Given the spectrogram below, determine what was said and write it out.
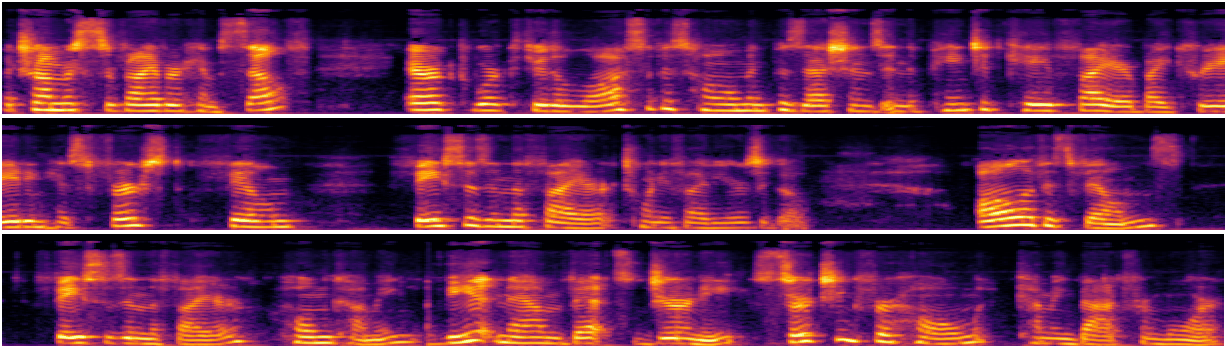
A trauma survivor himself, Eric worked through the loss of his home and possessions in the Painted Cave fire by creating his first film, Faces in the Fire, 25 years ago. All of his films, Faces in the Fire, Homecoming, Vietnam Vet's Journey, Searching for Home, Coming Back from War,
